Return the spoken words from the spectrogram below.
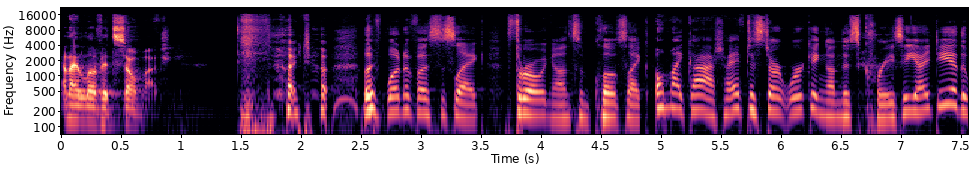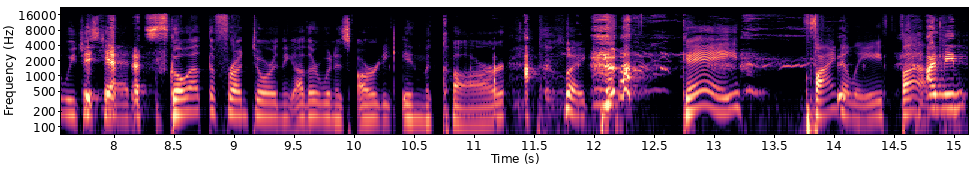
And I love it so much. I know. Like one of us is like throwing on some clothes, like, oh my gosh, I have to start working on this crazy idea that we just had. Yes. Go out the front door, and the other one is already in the car. like, Okay. Finally. Fuck. I mean,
